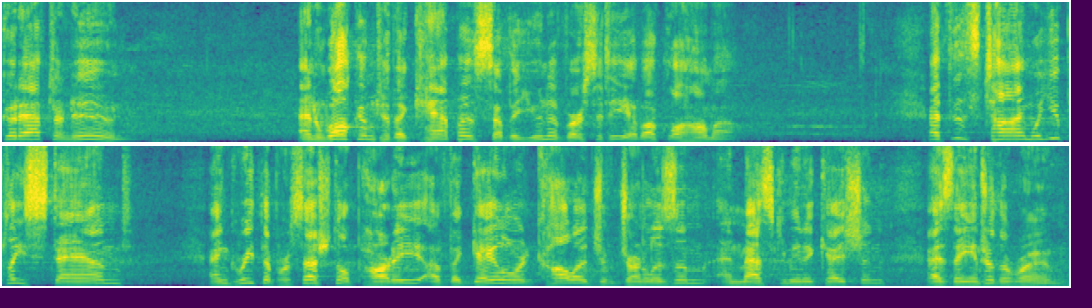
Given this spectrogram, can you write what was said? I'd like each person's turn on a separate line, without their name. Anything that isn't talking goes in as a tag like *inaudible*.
Good afternoon, and welcome to the campus of the University of Oklahoma. At this time, will you please stand and greet the processional party of the Gaylord College of Journalism and Mass Communication as they enter the room.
